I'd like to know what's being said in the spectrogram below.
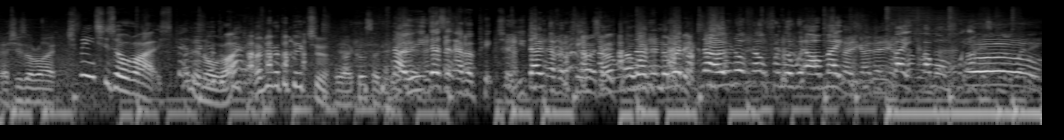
Yeah, she's all right. What do you mean she's all right? She's better than all right. Have you got the picture? Yeah, of course I do. No, he doesn't have a picture. You don't have a picture. no, no, one from the wedding. No, not, not from the wedding. Oh, mate. There you go, there you go. Mate, come on. Put your Whoa!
